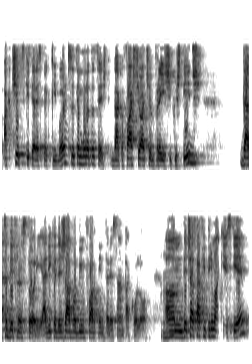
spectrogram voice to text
accepti chestia respectivă și să te îmbunătățești. Dacă faci ceva ce vrei și câștigi, that's a different story. Adică deja vorbim foarte interesant acolo. Uh-huh. Um, deci asta ar fi prima chestie,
